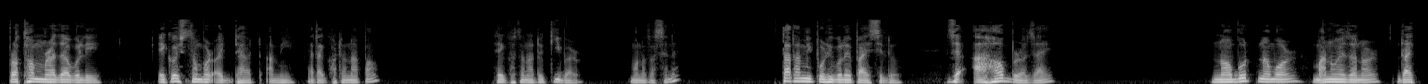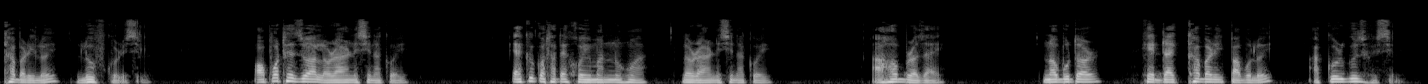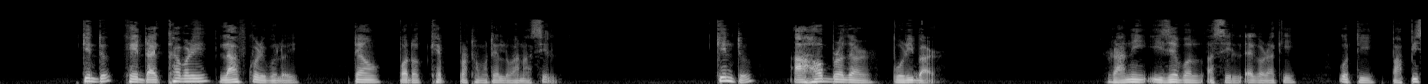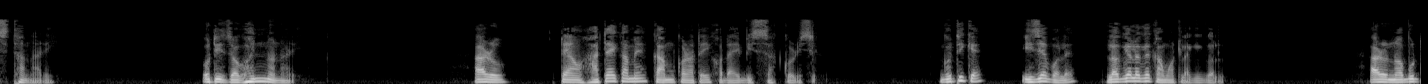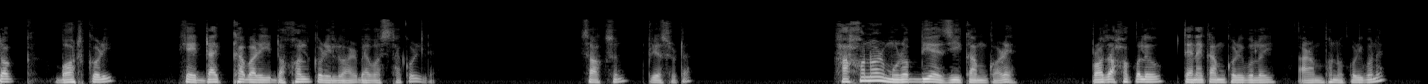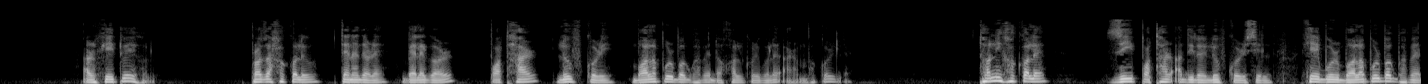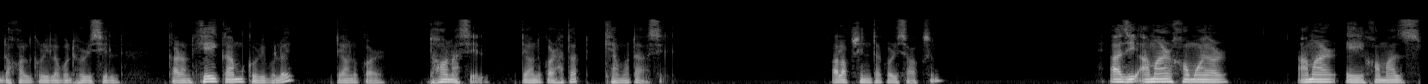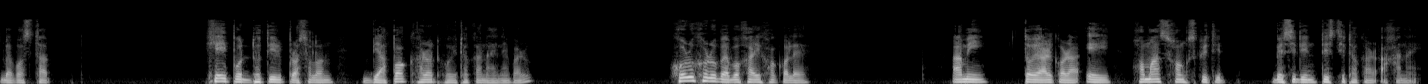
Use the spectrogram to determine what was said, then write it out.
প্ৰথম ৰজা বুলি একৈশ নম্বৰ অধ্যায়ত আমি এটা ঘটনা পাওঁ। সেই ঘটনাটো কি বাৰু? মনত আছেনে? তাত আমি পঢ়িবলৈ পাইছিলো যে আহব ৰজাই নবুত নামৰ মানুহ এজনৰ দ্ৰাক্ষাবাৰীলৈ লোভ কৰিছিল। অপথে যোৱা ল'ৰাৰ নিচিনাকৈ একো কথাতে সৈমান নোহোৱা ল'ৰাৰ নিচিনাকৈ আহব ৰজাই নবুতৰ সেই দ্ৰাক্ষাবাৰী পাবলৈ আকুৰগুজ হৈছিল। কিন্তু সেই দ্ৰাক্ষাবাৰী লাভ কৰিবলৈ তেওঁ পদক্ষেপ প্ৰথমতে লোৱা নাছিল। কিন্তু আহব ৰজাৰ পৰিবাৰ ৰাণী ইজেবল আছিল এগৰাকী অতি পাপিষ্ঠা নাৰী অতি জঘন্য নাৰী। আৰু তেওঁ হাতে কামে কাম কৰাতেই সদায় বিশ্বাস কৰিছিল। গতিকে ইজেবলে লগে লগে কামত লাগি গ'ল। আৰু নবুতক বধ কৰি সেই দ্ৰাক্ষাবাৰী দখল কৰি লোৱাৰ ব্যৱস্থা কৰিলে। চাওকচোন প্ৰিয় শ্ৰোতা। শাসনৰ মুৰব্বীয়ে যি কাম কৰে প্ৰজাসকলেও তেনে কাম কৰিবলৈ আৰম্ভ নকৰিবনে? আৰু সেইটোৱেই হ'ল প্ৰজাসকলেও তেনেদৰে বেলেগৰ পথাৰ লোভ কৰি বলপূৰ্বকভাৱে দখল কৰিবলৈ আৰম্ভ কৰিলে। ধনীসকলে যি পথাৰ আদিলৈ লোভ কৰিছিল সেইবোৰ বলপূৰ্বকভাৱে দখল কৰি ল'ব ধৰিছিল কাৰণ সেই কাম কৰিবলৈ তেওঁলোকৰ ধন আছিল তেওঁলোকৰ হাতত ক্ষমতা আছিল। অলপ চিন্তা কৰি চাওকচোন। আজি আমাৰ সময়ৰ আমাৰ এই সমাজ ব্যৱস্থাত সেই পদ্ধতিৰ প্ৰচলন ব্যাপক হাৰত হৈ থকা নাইনে বাৰু? সৰু সৰু ব্যৱসায়ীসকলে আমি তৈয়াৰ কৰা এই সমাজ সংস্কৃতিত বেছিদিন তিষ্ঠি থকাৰ আশা নাই।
